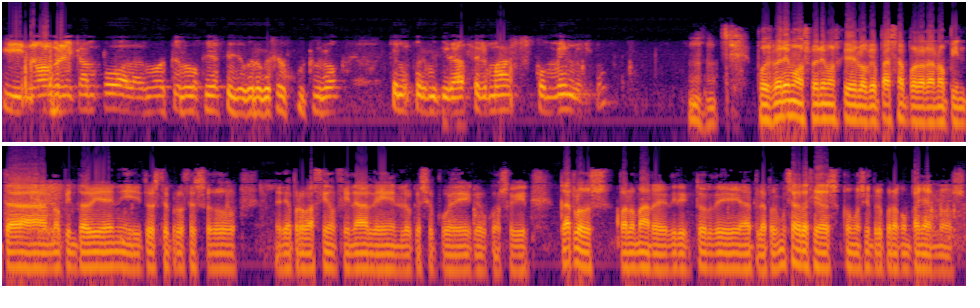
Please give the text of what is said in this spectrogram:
y no abre campo a las nuevas tecnologías que yo creo que es el futuro que nos permitirá hacer más con menos, ¿no? Pues veremos, veremos qué es lo que pasa. Por ahora no pinta, no pinta bien y todo este proceso de aprobación final en lo que se puede conseguir. Carlos Palomar, eh, director de Apela, pues muchas gracias como siempre por acompañarnos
